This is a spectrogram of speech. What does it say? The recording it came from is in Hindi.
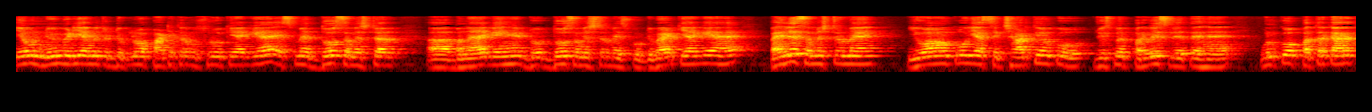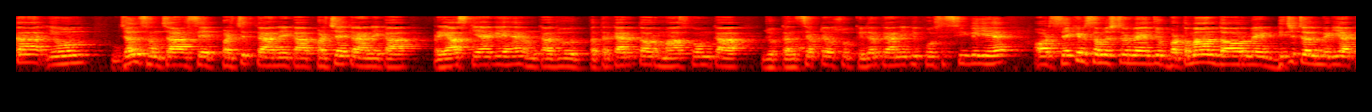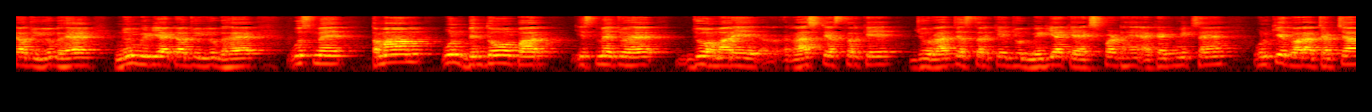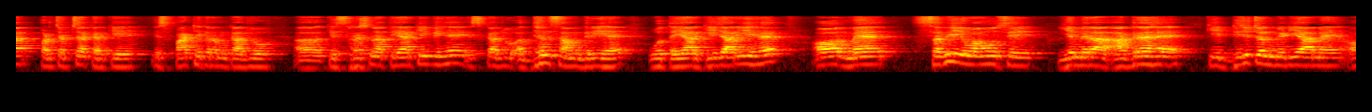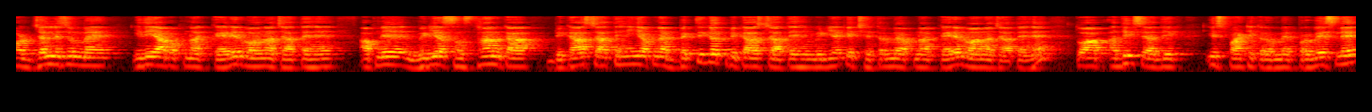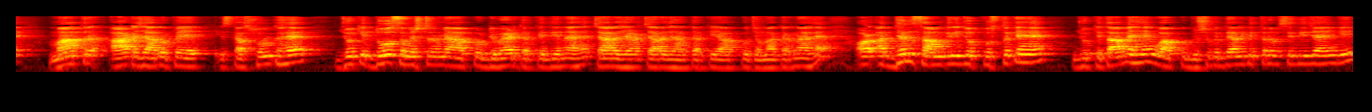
एवं न्यू मीडिया में जो डिप्लोमा पाठ्यक्रम शुरू किया गया है इसमें दो सेमेस्टर बनाए गए हैं। दो, दो सेमेस्टर में इसको डिवाइड किया गया है। पहले सेमेस्टर में युवाओं को या शिक्षार्थियों को जो इसमें प्रवेश लेते हैं उनको पत्रकारिता एवं जन संचार से परिचित कराने का, परिचय कराने का प्रयास किया गया है। उनका जो पत्रकारिता और मास कॉम का जो कंसेप्ट है, उसको क्लियर कराने की कोशिश की गई है। और सेकेंड सेमेस्टर में जो वर्तमान दौर में डिजिटल मीडिया का जो युग है न्यू मीडिया का जो युग है, उसमें तमाम उन बिंदुओं पर इसमें जो है, जो हमारे राष्ट्रीय स्तर के, जो राज्य स्तर के, जो मीडिया के एक्सपर्ट हैं एकेडमिक्स हैं, उनके द्वारा चर्चा, पर चर्चा करके इस पाठ्यक्रम का जो की संरचना तैयार की गई है, इसका जो अध्ययन सामग्री है, वो तैयार की जा रही है। और मैं सभी युवाओं से ये मेरा आग्रह है कि डिजिटल मीडिया में और जर्नलिज्म में यदि आप अपना कैरियर बनाना चाहते हैं, अपने मीडिया संस्थान का विकास चाहते हैं या अपना व्यक्तिगत विकास चाहते हैं, मीडिया के क्षेत्र में अपना कैरियर बनाना चाहते हैं तो आप अधिक से अधिक इस पाठ्यक्रम में प्रवेश ले। मात्र आठ हज़ार रुपए इसका शुल्क है, जो कि दो सेमेस्टर में आपको डिवाइड करके देना है, चार हज़ार चार हज़ार करके आपको जमा करना है। और अध्ययन सामग्री जो पुस्तकें हैं, जो किताबें हैं, वो आपको विश्वविद्यालय की तरफ़ से दी जाएँगी।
